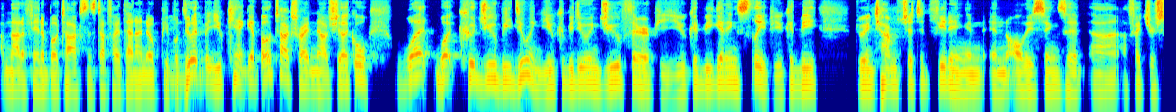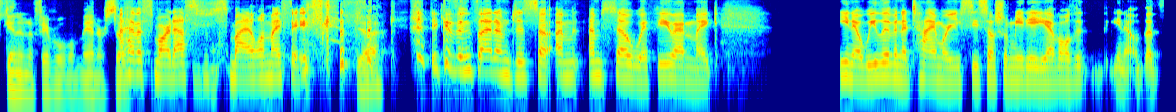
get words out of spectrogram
I'm not a fan of Botox and stuff like that. I know people mm-hmm. do it, but you can't get Botox right now. She's like, oh, what what could you be doing? You could be doing Joovv therapy. You could be getting sleep. You could be doing time restricted feeding and, and all these things that uh, affect your skin in a favorable manner. So I have a smart ass smile on my face. yeah. because inside I'm just so I'm I'm so with you. I'm like, you know we live in a time where you see social media you have all the you know that's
